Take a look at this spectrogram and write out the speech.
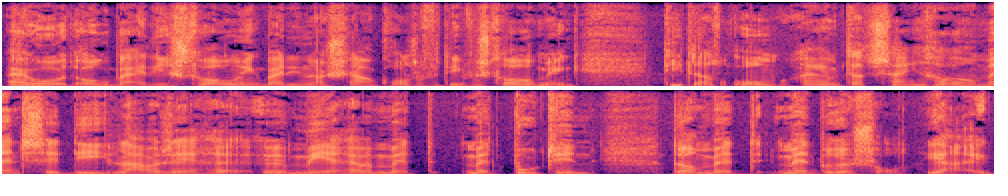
hij hoort ook bij die stroming, bij die nationaal-conservatieve stroming, die dat omarmt. Dat zijn gewoon mensen die, laten we zeggen, uh, meer hebben met, met Poetin dan met, met Brussel. Ja, ik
